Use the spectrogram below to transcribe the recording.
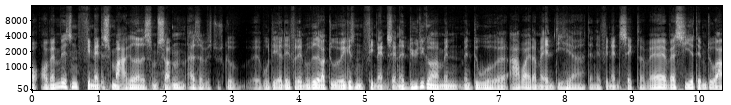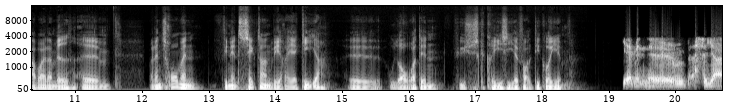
Og, og hvad med sådan finansmarkederne som sådan? Altså hvis du skal øh, vurdere lidt for det. Nu ved jeg godt, du er jo ikke sådan finansanalytiker, men, men du øh, arbejder med alle de her, den her finanssektor. Hvad, hvad siger dem, du arbejder med? Øh, hvordan tror man, finanssektoren vil reagere øh, ud over den fysiske krise i, at folk de går hjem? Jamen, øh, altså jeg,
